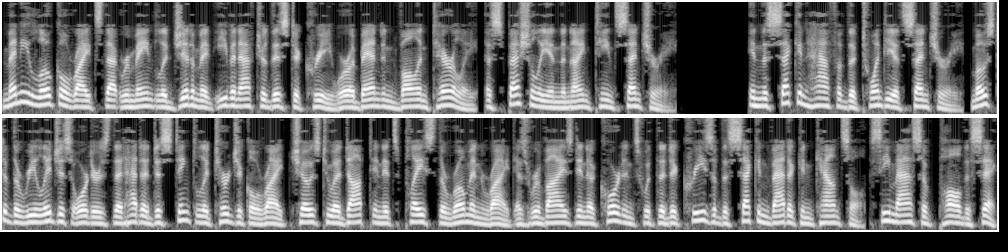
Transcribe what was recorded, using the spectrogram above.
Many local rites that remained legitimate even after this decree were abandoned voluntarily, especially in the 19th century. In the second half of the 20th century, most of the religious orders that had a distinct liturgical rite chose to adopt in its place the Roman Rite as revised in accordance with the decrees of the Second Vatican Council see Mass of Paul VI.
